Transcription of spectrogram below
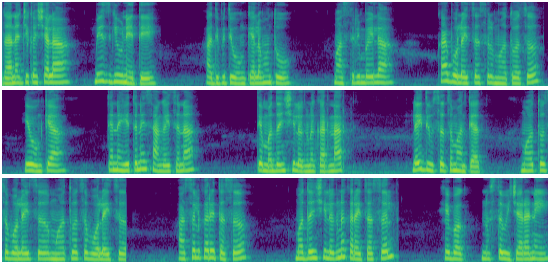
धानाजी कशाला मीच घेऊन येते? अधिपती ओंक्याला म्हणतो मास्त्रींबाईला काय बोलायचं असेल महत्त्वाचं हे ओंक्या त्यांना हे तर नाही सांगायचं ना? ते मदनशी लग्न करणार? लई दिवसाचं म्हणतात महत्त्वाचं बोलायचं महत्त्वाचं बोलायचं. असेल करे तसं. मदनशी लग्न करायचं असेल? हे बघ नुसतं विचाराने.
